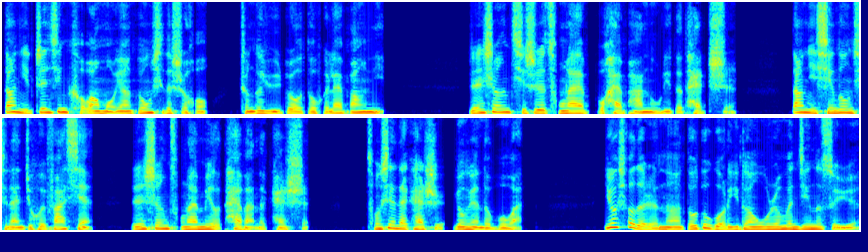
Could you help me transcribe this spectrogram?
当你真心渴望某样东西的时候，整个宇宙都会来帮你。人生其实从来不害怕努力的太迟。当你行动起来，你就会发现，人生从来没有太晚的开始。从现在开始，永远都不晚。优秀的人呢，都度过了一段无人问津的岁月。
